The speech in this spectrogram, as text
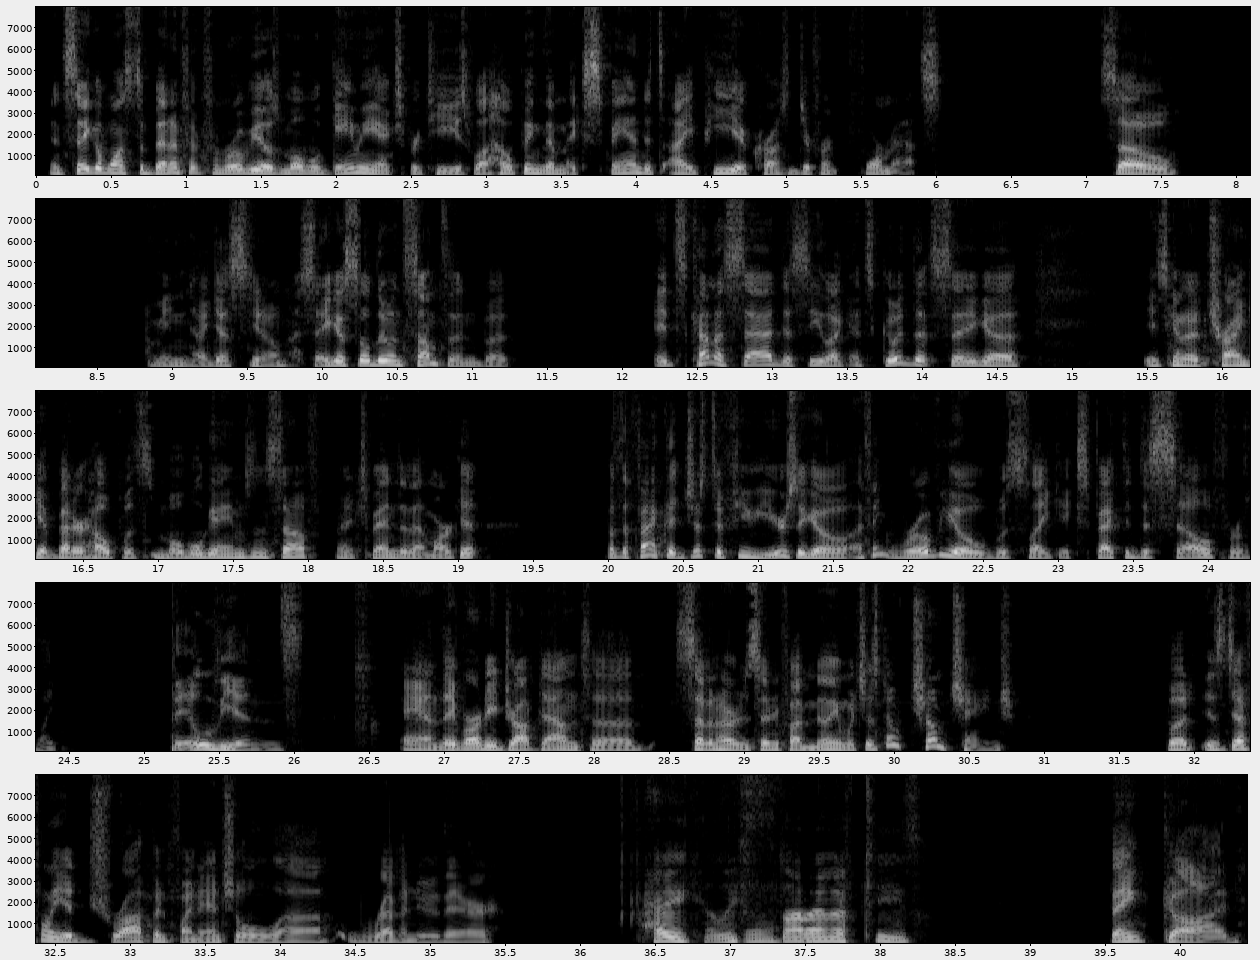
and Sega wants to benefit from Rovio's mobile gaming expertise while helping them expand its IP across different formats. So, I mean, I guess, you know, Sega's still doing something, but it's kind of sad to see. Like, it's good that Sega is going to try and get better help with mobile games and stuff and expand to that market. But the fact that just a few years ago, I think Rovio was like expected to sell for like billions, and they've already dropped down to 775 million, which is no chump change, but is definitely a drop in financial uh, revenue there. hey, at least Yeah. it's not NFTs. Thank God.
